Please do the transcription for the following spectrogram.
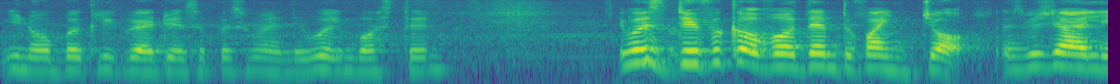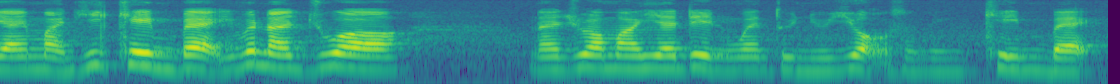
you know, Berkeley graduates apa semua, and they work in Boston. It was difficult for them to find jobs, especially Ali Aiman. He came back. Even Najwa, Najwa Mahyadin went to New York or something, came back.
